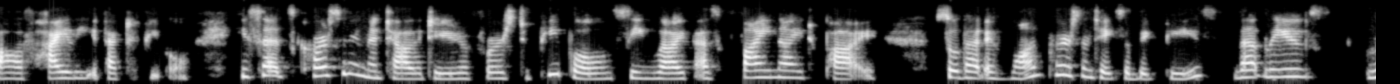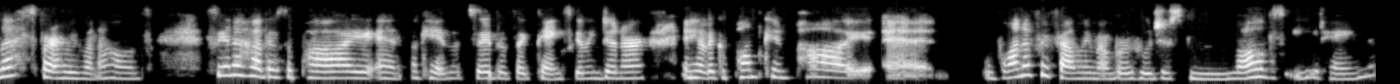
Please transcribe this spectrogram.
of Highly Effective People. He said scarcity mentality refers to people seeing life as finite pie, so that if one person takes a big piece, that leaves less for everyone else. So you know how there's a pie and okay, let's say there's like Thanksgiving dinner and you have like a pumpkin pie and one of your family member who just loves eating,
